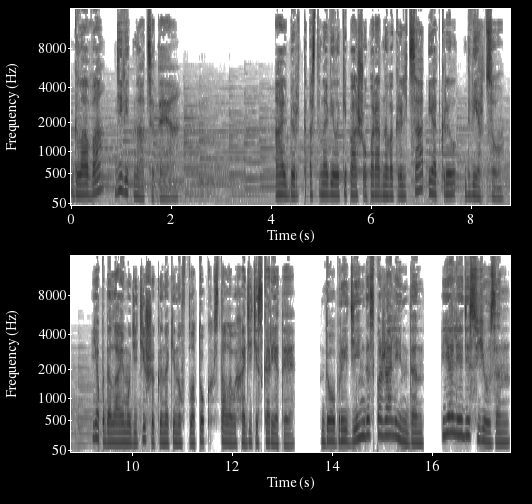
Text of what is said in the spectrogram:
Глава 19 Альберт остановил экипаж у парадного крыльца и открыл дверцу. Я подала ему детишек и, накинув платок, стала выходить из кареты. «Добрый день, госпожа Линдон. Я леди Сьюзен»,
